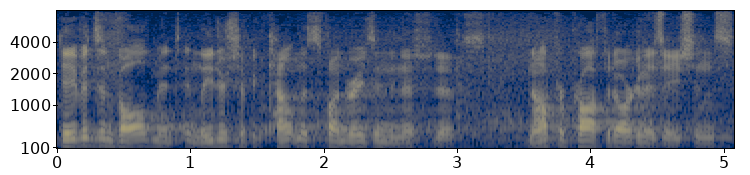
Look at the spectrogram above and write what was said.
David's involvement in leadership in countless fundraising initiatives, not-for-profit organizations,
